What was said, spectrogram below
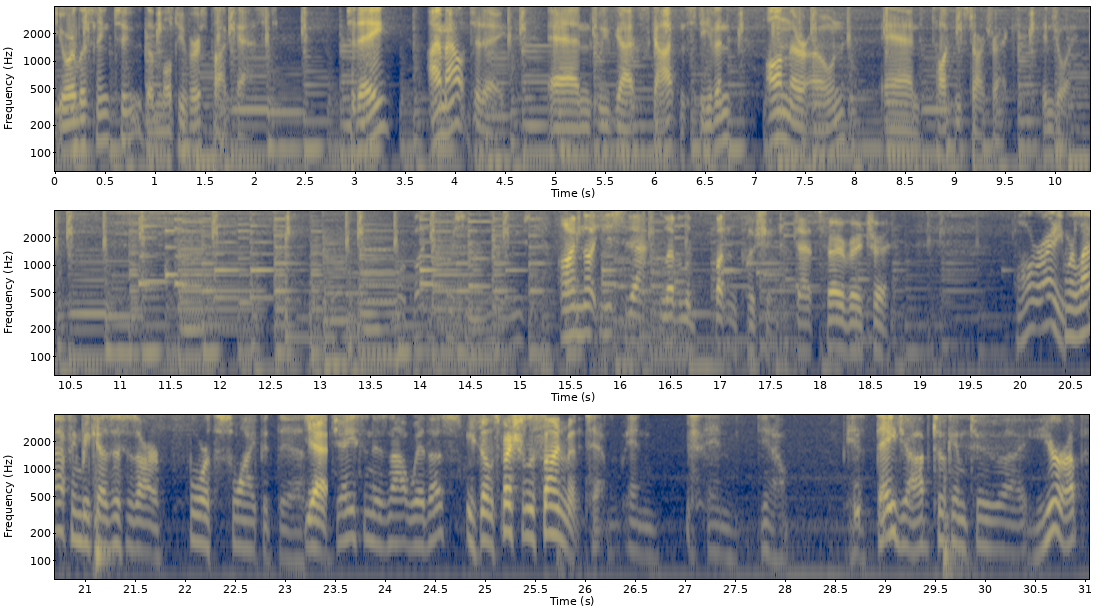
You're listening to the Multiverse Podcast. Today, I'm out today, and we've got Scott and Stephen on their own and talking Star Trek. Enjoy. I'm not used to that level of button pushing. That's very, very true. Alrighty, we're laughing because this is our fourth swipe at this. Yeah. Jason is not with us, He's on special assignment. and and you know his day job took him to uh, Europe,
